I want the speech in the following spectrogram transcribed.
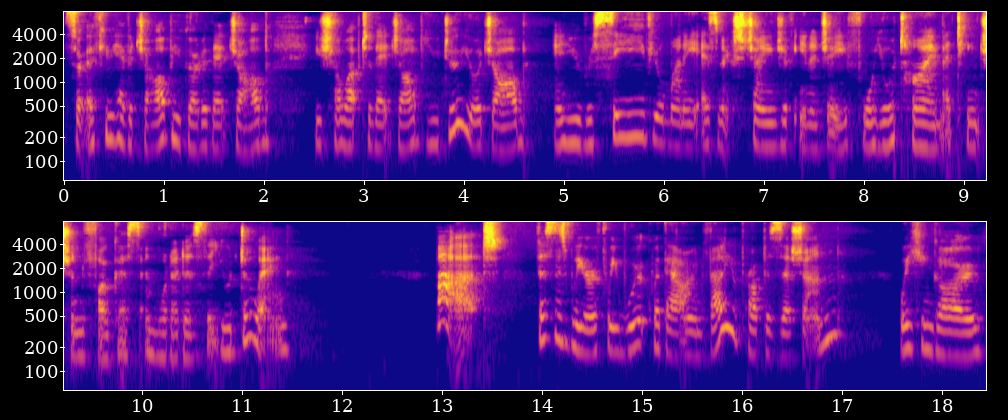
So, if you have a job, you go to that job, you show up to that job, you do your job, and you receive your money as an exchange of energy for your time, attention, focus, and what it is that you're doing. But this is where, if we work with our own value proposition, we can go,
